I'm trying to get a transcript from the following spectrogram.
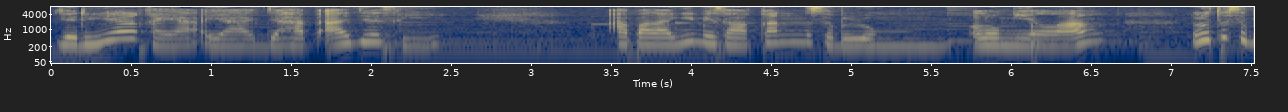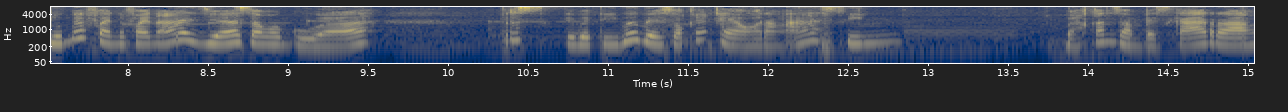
jadinya kayak ya jahat aja sih apalagi misalkan sebelum lo ngilang lo tuh sebelumnya fine fine aja sama gue Terus tiba-tiba besoknya kayak orang asing. Bahkan sampai sekarang.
